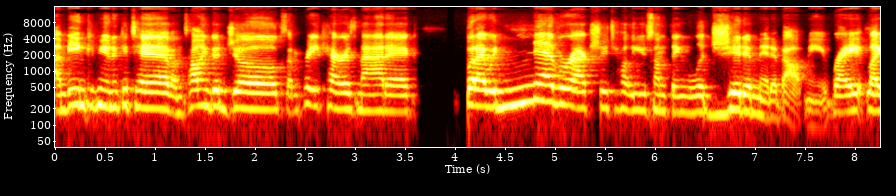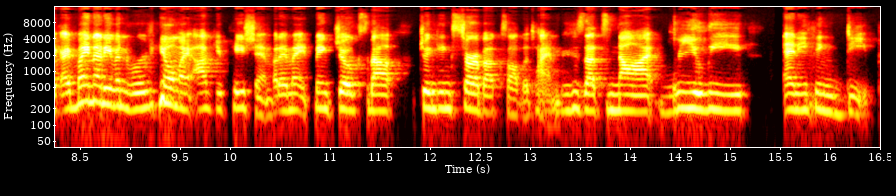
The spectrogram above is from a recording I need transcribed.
I'm being communicative. I'm telling good jokes. I'm pretty charismatic, but I would never actually tell you something legitimate about me, right? Like I might not even reveal my occupation, but I might make jokes about drinking Starbucks all the time because that's not really anything deep.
